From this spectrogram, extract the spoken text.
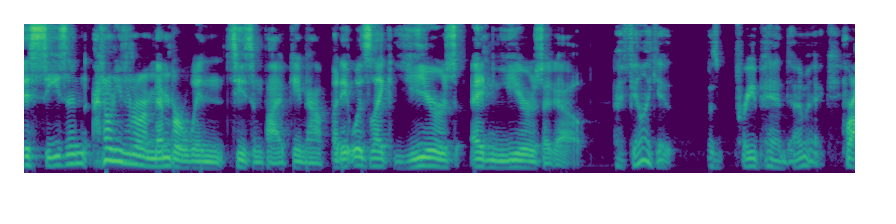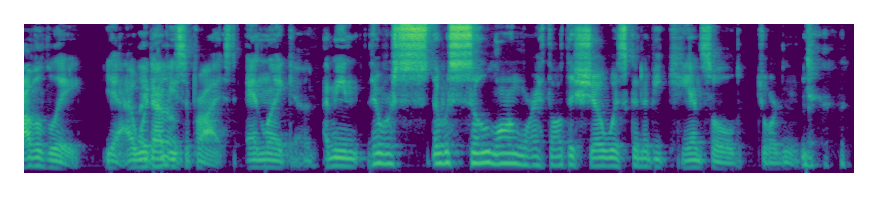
this season. I don't even remember when season 5 came out, but it was like years and years ago. I feel like it was pre-pandemic. Probably. Yeah, I Like, would I not be surprised. And like Yeah. I mean, there was there was so long where I thought the show was going to be canceled, Jordan.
